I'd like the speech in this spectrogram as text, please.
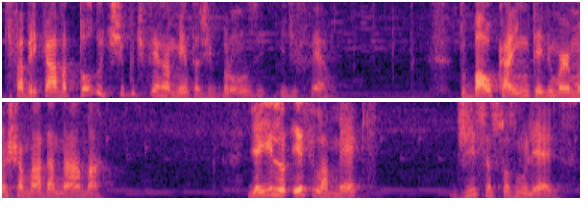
que fabricava todo tipo de ferramentas de bronze e de ferro. Tubal-Caim teve uma irmã chamada Naamá. E aí esse Lameque disse às suas mulheres,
